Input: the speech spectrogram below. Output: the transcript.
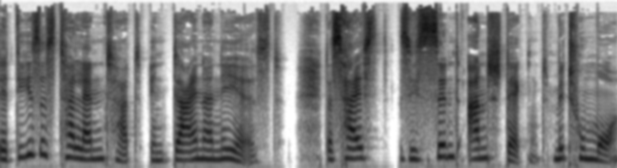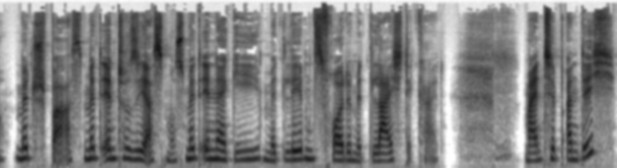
der dieses Talent hat, in deiner Nähe ist. Das heißt, sie sind ansteckend mit Humor, mit Spaß, mit Enthusiasmus, mit Energie, mit Lebensfreude, mit Leichtigkeit. Mein Tipp an dich,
